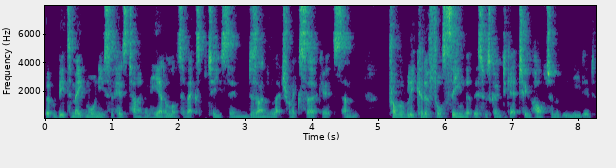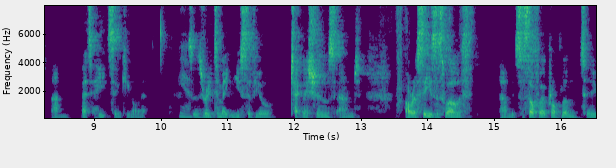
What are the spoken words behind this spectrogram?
but would be to make more use of his time. And he had a lot of expertise in designing electronic circuits and probably could have foreseen that this was going to get too hot and that we needed um, better heat sinking on it. Yeah. So it was really to make use of your technicians and RSEs as well. If um, it's a software problem, to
